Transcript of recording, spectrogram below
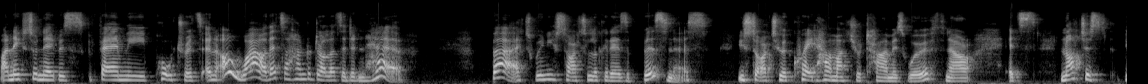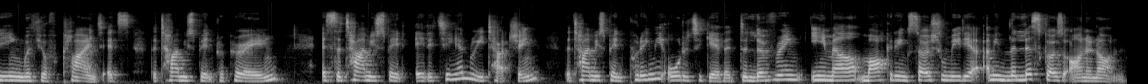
my next door neighbor's family portraits. And oh, wow, that's $100 I didn't have. But when you start to look at it as a business, you start to equate how much your time is worth. Now, it's not just being with your client, it's the time you spend preparing, it's the time you spend editing and retouching, the time you spend putting the order together, delivering, email, marketing, social media. I mean, the list goes on and on.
